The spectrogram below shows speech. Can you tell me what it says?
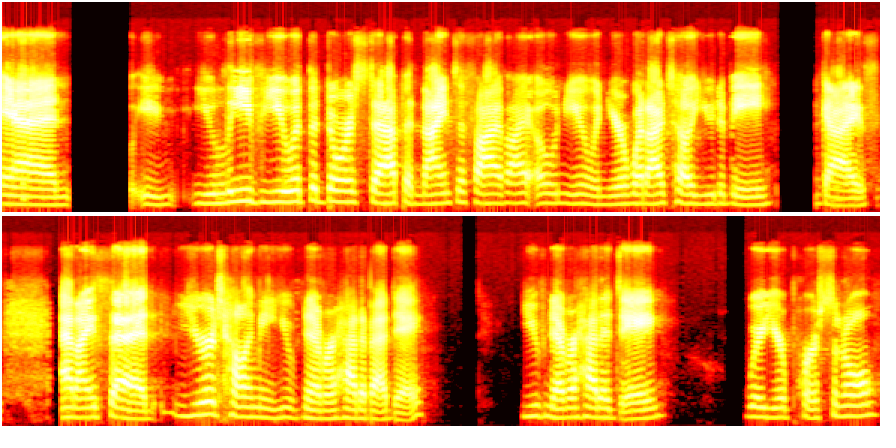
And you you leave you at the doorstep and nine to five, I own you and you're what I tell you to be, guys. And I said, You're telling me you've never had a bad day. You've never had a day where your personal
